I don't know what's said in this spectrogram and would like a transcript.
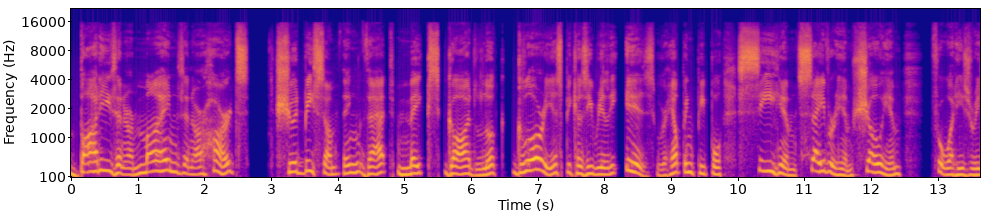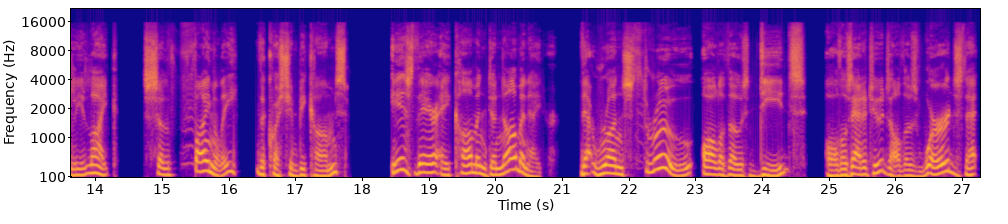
bodies and our minds and our hearts should be something that makes God look glorious because he really is. We're helping people see him, savor him, show him for what he's really like. So finally, the question becomes is there a common denominator that runs through all of those deeds, all those attitudes, all those words that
